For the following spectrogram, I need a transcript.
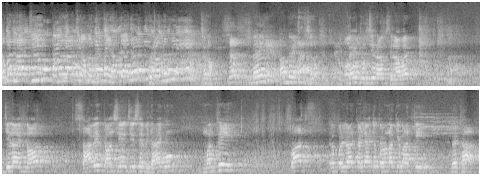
कमलनाथ जी कमलनाथ जी आमंत्रित है यहाँ पे आ जाए कोई प्रॉब्लम नहीं है? सुनो मैं अब मैं सुनो मैं तुलसीराम सिलावट जिला इंदौर सावेर कॉन्स्टिट्यूंसी से विधायक हूँ। मंत्री स्वास्थ्य परिवार कल्याण जो कोरोना की बात की, मैं था।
